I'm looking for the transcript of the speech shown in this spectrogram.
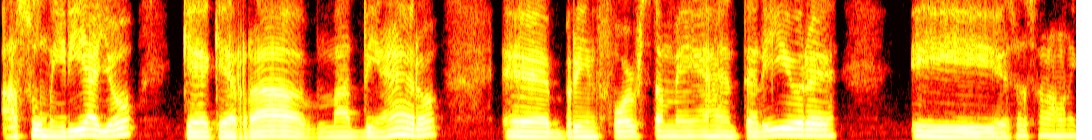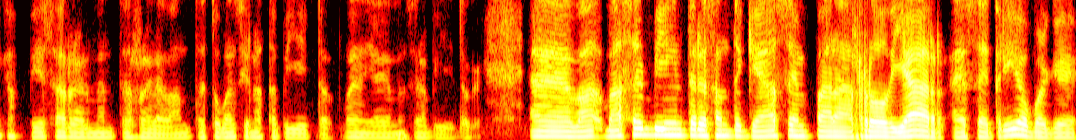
asumiría yo que querrá más dinero. Eh, Brin Forbes también es agente libre. Y esas son las únicas piezas realmente relevantes. Tú mencionaste a Pillito. Bueno, ya mencioné a Pillito. Eh, va, va, a ser bien interesante qué hacen para rodear a ese trío, porque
